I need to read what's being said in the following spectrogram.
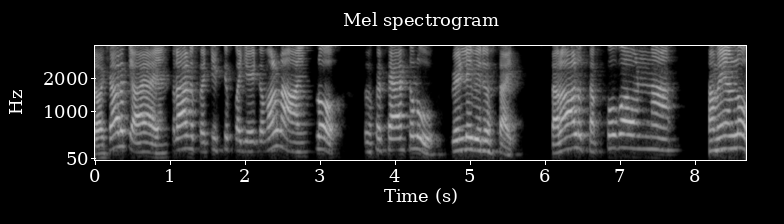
దోషాలకి ఆయా యంత్రాలను ప్రతిష్ఠింపజేయటం వలన ఆ ఇంట్లో సుఖశాంతులు వెళ్ళి విరుస్తాయి. స్థలాలు తక్కువగా ఉన్న సమయంలో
